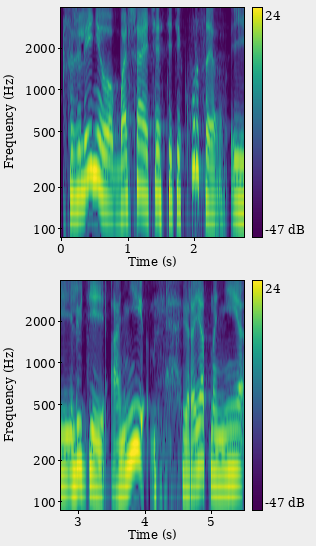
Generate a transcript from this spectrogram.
к сожалению, большая часть этих курсов и людей, они, вероятно, не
